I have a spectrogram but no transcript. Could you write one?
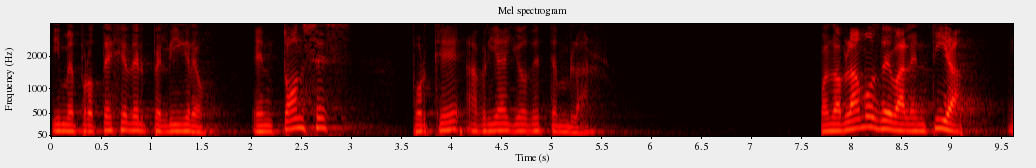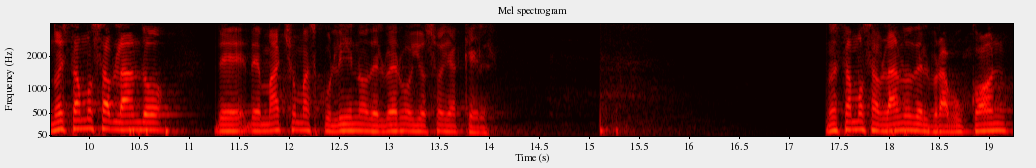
y me protege del peligro. Entonces, ¿por qué habría yo de temblar? Cuando hablamos de valentía, no estamos hablando de, macho masculino, del verbo yo soy aquel. No estamos hablando del bravucón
